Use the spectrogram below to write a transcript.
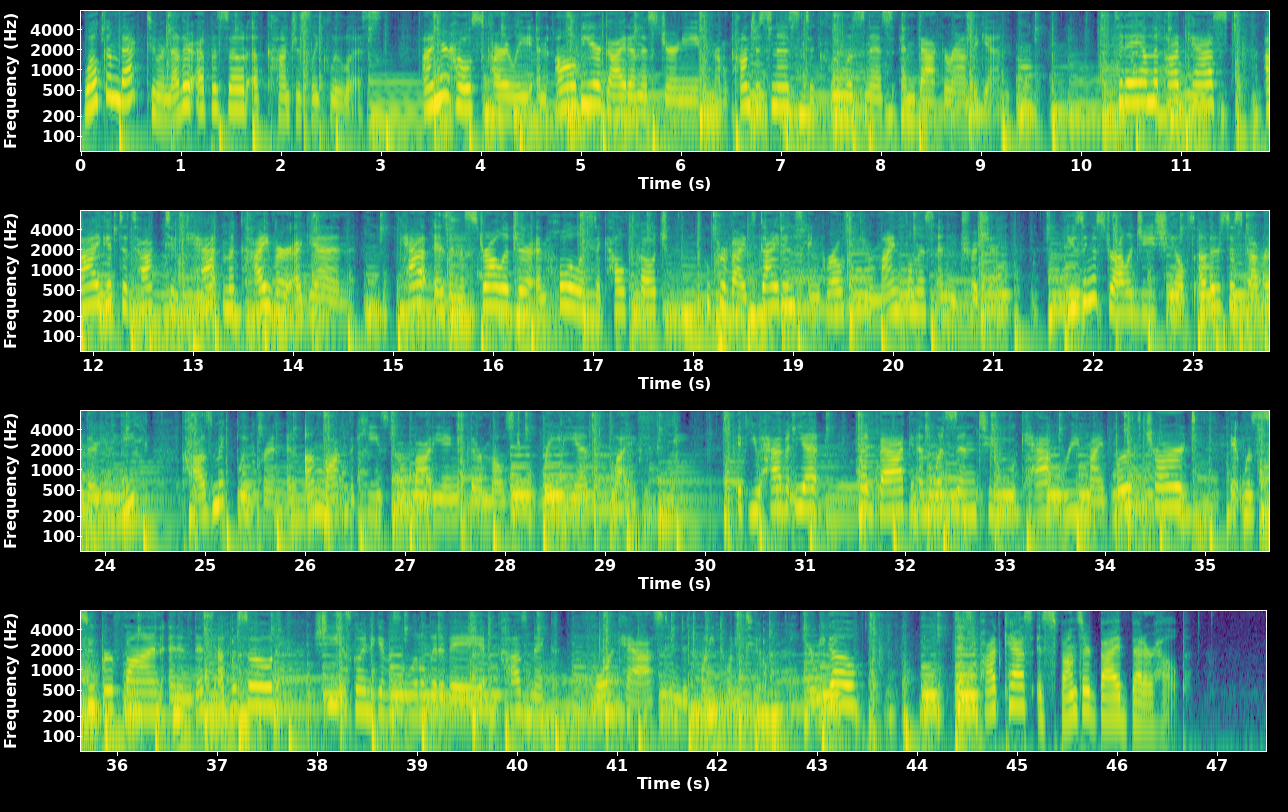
Welcome back to another episode of Consciously Clueless. I'm your host, Carly, and I'll be your guide on this journey from consciousness to cluelessness and back around again. Today on the podcast, I get to talk to Kat McIver again. Kat is an astrologer and holistic health coach who provides guidance and growth through mindfulness and nutrition. Using astrology, she helps others discover their unique cosmic blueprint and unlock the keys to embodying their most radiant life. If you haven't yet, head back and listen to Kat read my birth chart. It was super fun, and in this episode, she is going to give us a little bit of a cosmic forecast into 2022. Here we go. This podcast is sponsored by BetterHelp.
